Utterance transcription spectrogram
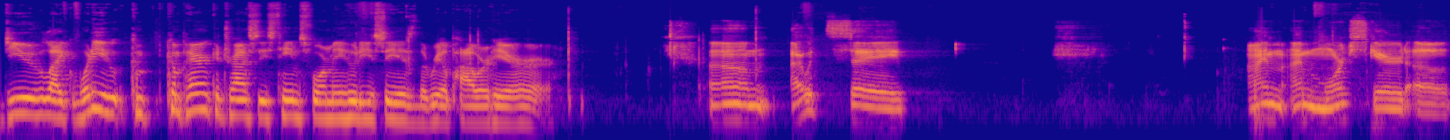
do you like what do you com- compare and contrast these teams for me? Who do you see as the real power here? Um, I would say I'm I'm more scared of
